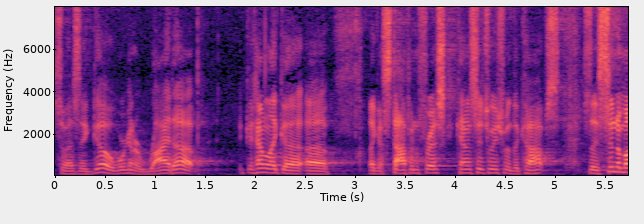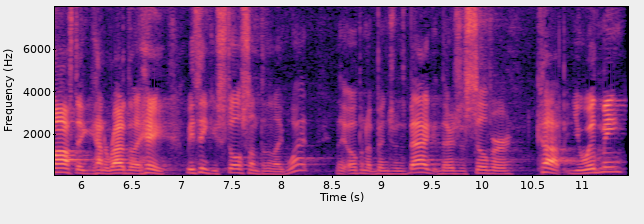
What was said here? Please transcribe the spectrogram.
So as they go, we're going to ride up, kind of like a, a, like a stop and frisk kind of situation with the cops. So they send them off, they kind of ride, they're like, hey, we think you stole something. They're like, what? They open up Benjamin's bag, there's a silver cup. You with me?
